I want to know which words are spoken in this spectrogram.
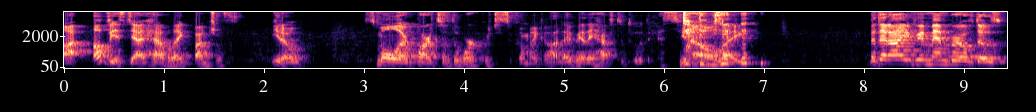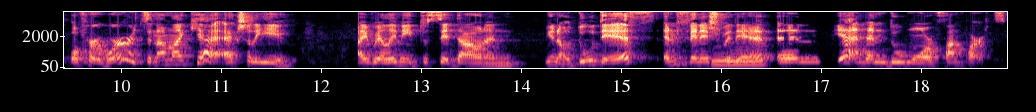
I, obviously I have like a bunch of you know smaller parts of the work which is like, oh my god I really have to do this you know like but then I remember of those of her words and I'm like yeah actually I really need to sit down and you know do this and finish mm. with it and yeah and then do more fun parts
